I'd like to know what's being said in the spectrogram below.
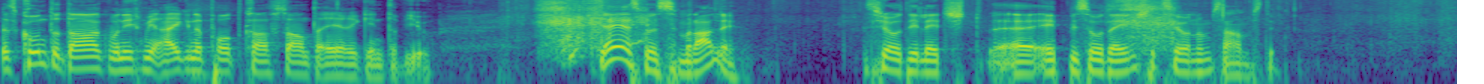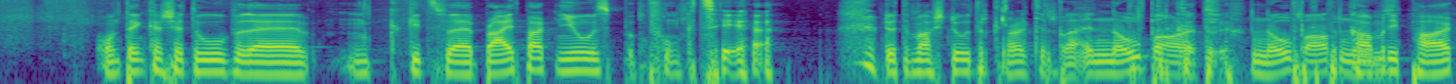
es kommt der Tag, wo ich meinen eigenen Podcast an der Erik interview. Ja, ja, das wissen wir alle. Das ist ja die letzte äh, Episode der Endstation am Samstag. Und dann kannst ja du, äh, gibt es äh, breitbartnews.ch. Dort machst du den, Alter, Bra- No Bart. der- No der. Comedy Part,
